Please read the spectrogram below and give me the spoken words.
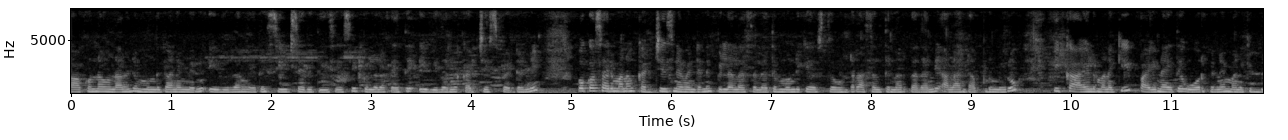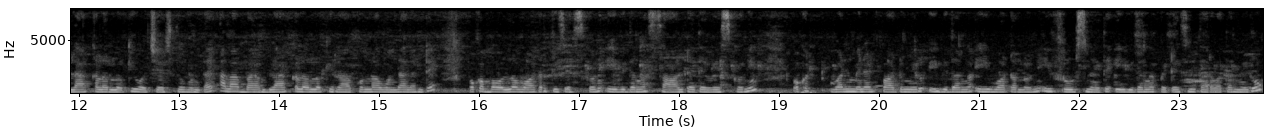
కాకుండా ఉండాలంటే ముందుగానే మీరు ఈ విధంగా అయితే సీడ్స్ అయితే తీసేసి పిల్లలకైతే ఈ విధంగా కట్ చేసి పెట్టండి. ఒక్కోసారి మనం కట్ చేసిన వెంటనే పిల్లలు అసలు అయితే ముందుకేస్తూ ఉంటారు అసలు తినరు కదండి. అలాంటప్పుడు మీరు ఈ కాయలు మనకి పైన అయితే ఊరికనే మనకి బ్లాక్ కలర్లోకి వచ్చేస్తూ ఉంటాయి. అలా బా- బ్లాక్ కలర్లోకి రాకుండా ఉండాలంటే ఒక బౌల్లో వాటర్ తీసేసుకొని ఈ విధంగా సాల్ట్ అయితే వేసుకొని ఒక వన్ మినిట్ పాటు మీరు ఈ విధంగా ఈ వాటర్లోని ఈ ఫ్రూట్స్ని అయితే ఈ విధంగా పెట్టేసిన తర్వాత మీరు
